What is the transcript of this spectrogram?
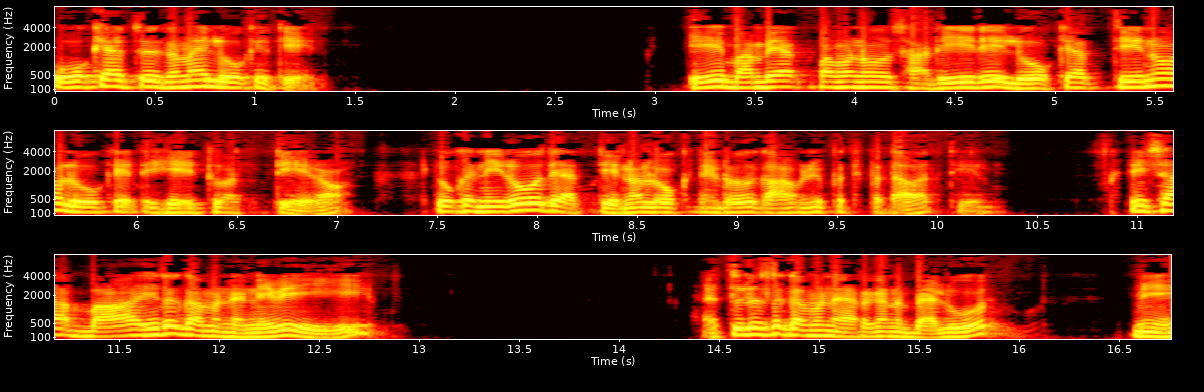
ඕක ඇතුලේ තමයි ලෝකේ තියෙන්නේ. ඒ බඹයක් පමණ ශරීරේ ලෝකයක් තියෙනවා ලෝකයට හේතුවක් තියෙනවා. ලෝක නිරෝධයක් තියෙනවා ලෝක නිරෝධ ගාමිනී ප්‍රතිපදාවක් තියෙනවා. ඒ නිසා බාහිර ගමන නෙවෙයි ඇතුළත ගමන අරගෙන බැලුවොත් මේ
